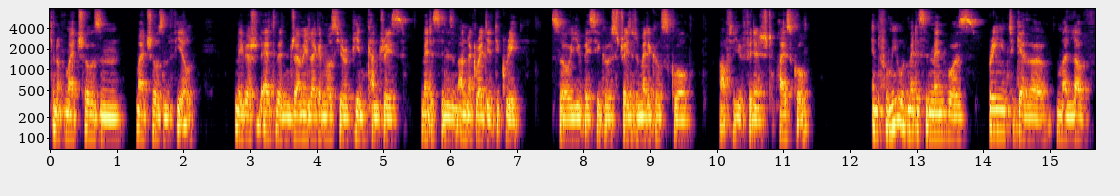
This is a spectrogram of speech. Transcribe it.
kind of my chosen my chosen field. Maybe I should add that in Germany, like in most European countries, medicine is an undergraduate degree. So you basically go straight into medical school after you finished high school. And for me, what medicine meant was bringing together my love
